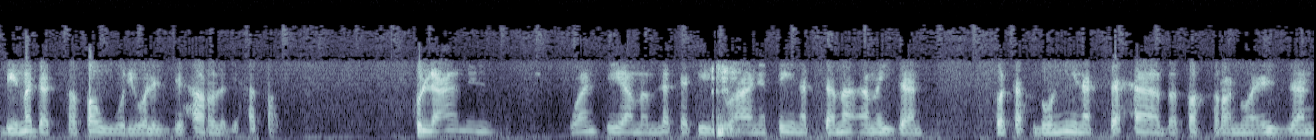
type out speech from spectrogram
بمدى التطور والازدهار الذي حصل. كل عام وأنت يا مملكتي تعانقين السماء مجدا وتحضنين السحاب فخرا وعزا.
